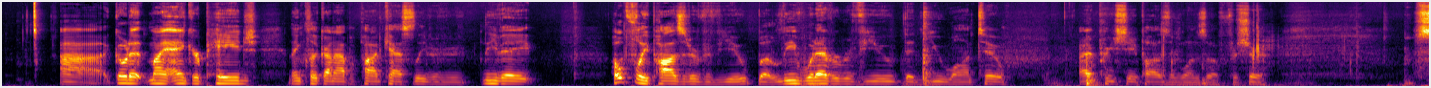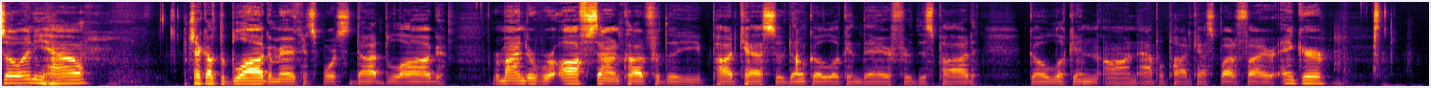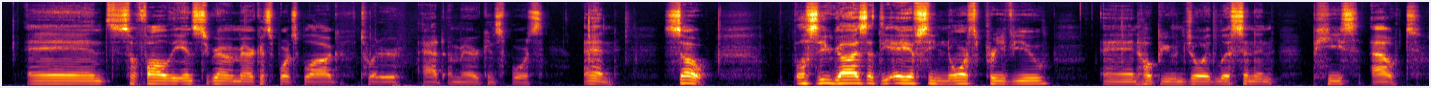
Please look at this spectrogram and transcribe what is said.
uh, go to my Anchor page, then click on Apple Podcasts. Leave a leave a hopefully positive review, but leave whatever review that you want to. I appreciate positive ones though for sure. So anyhow, check out the blog americansports.blog. Reminder, we're off SoundCloud for the podcast, so don't go looking there for this pod. Go looking on Apple Podcast, Spotify, or Anchor. And so follow the Instagram American Sports Blog, Twitter at American Sports N. So we'll see you guys at the AFC North preview and hope you enjoyed listening. Peace out.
